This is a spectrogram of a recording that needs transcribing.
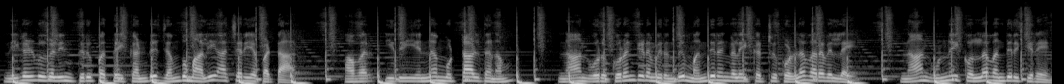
நிகழ்வுகளின் திருப்பத்தைக் கண்டு ஜம்புமாலி ஆச்சரியப்பட்டார். அவர் இது என்ன முட்டாள்தனம்? நான் ஒரு குரங்கிடமிருந்து மந்திரங்களை கற்றுக்கொள்ள வரவில்லை. நான் உன்னை கொல்ல வந்திருக்கிறேன்.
